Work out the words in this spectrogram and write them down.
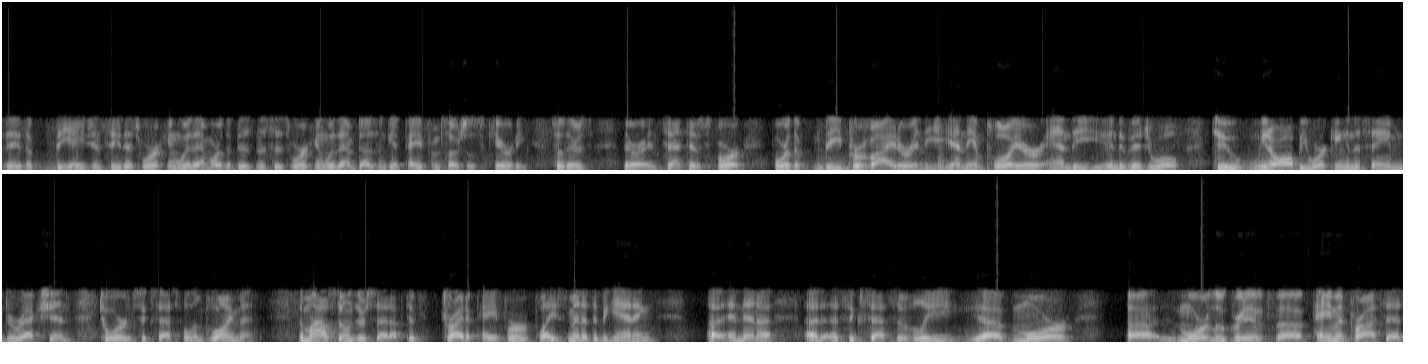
the the agency that's working with them or the business that's working with them doesn't get paid from Social Security. So there's there are incentives for for the the provider and the and the employer and the individual to you know all be working in the same direction towards successful employment. The milestones are set up to try to pay for placement at the beginning, uh, and then a, a, a successively uh, more more lucrative uh, payment process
